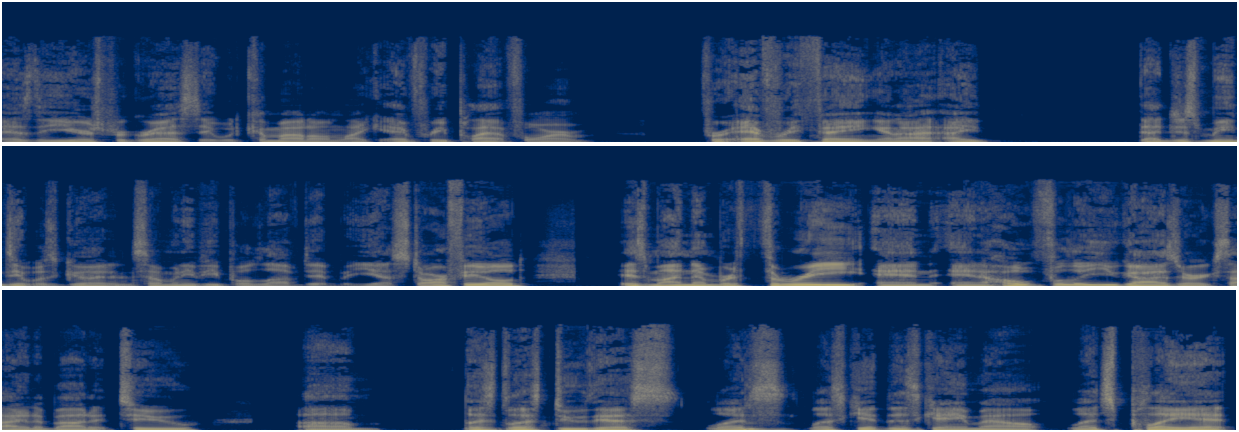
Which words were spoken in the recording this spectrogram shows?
as the years progressed, it would come out on like every platform for everything. And I, I that just means it was good, and so many people loved it. But yeah, Starfield is my number three, and and hopefully you guys are excited about it too. Um, let's let's do this. Let's mm-hmm. let's get this game out. Let's play it.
